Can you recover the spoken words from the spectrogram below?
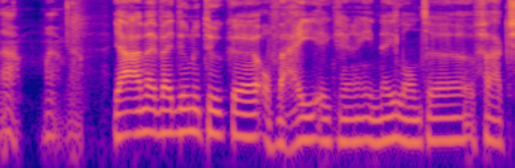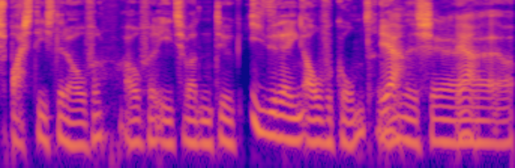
nou, maar ja. Ja, wij, wij doen natuurlijk, eh, of wij, ik zeg in Nederland, eh, vaak spastisch erover. Over iets wat natuurlijk iedereen overkomt. Ja. Dus, eh, Ja.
